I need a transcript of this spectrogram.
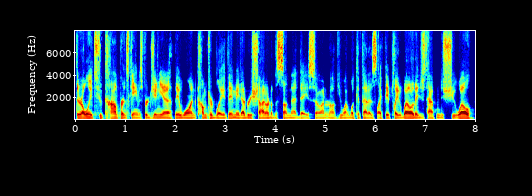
there are only two conference games. Virginia they won comfortably. They made every shot out of the sun that day. So I don't know if you want to look at that as like they played well or they just happened to shoot well.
